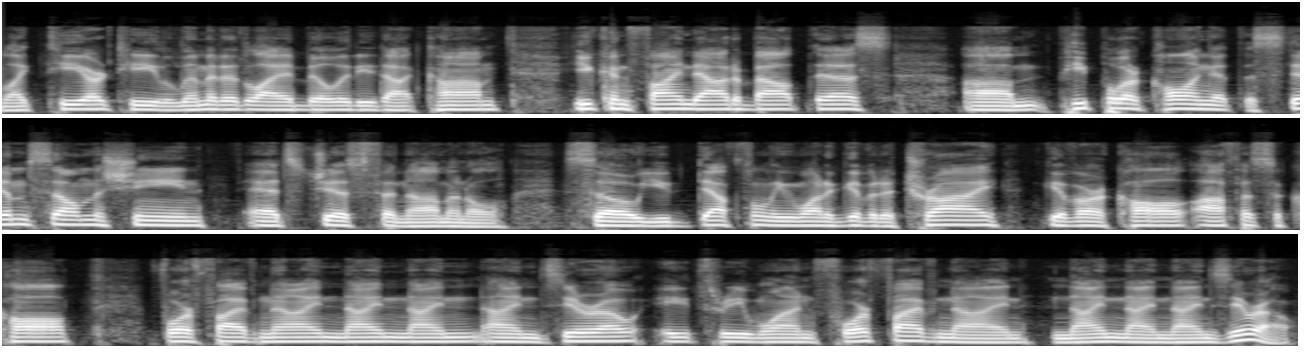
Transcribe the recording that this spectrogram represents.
like trtlimitedliability.com, you can find out about this. Um, people are calling it the stem cell machine. It's just phenomenal. So you definitely want to give it a try. Give our call office a call. 459 9990 831 459 9990.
